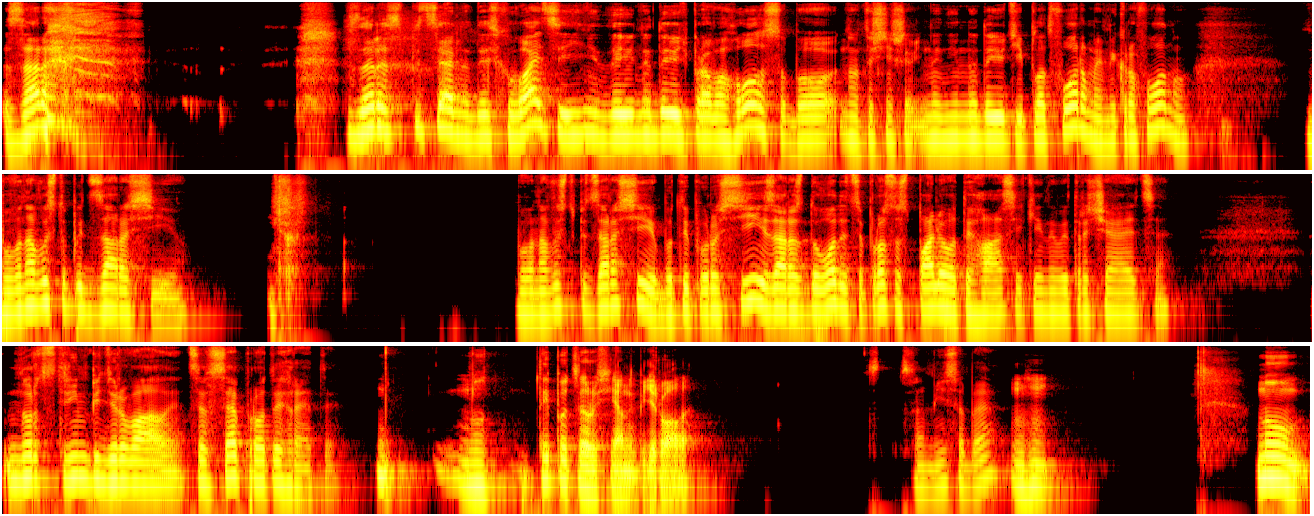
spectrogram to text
зараз, зараз спеціально десь ховається, їй не дають, не дають права голосу, бо, ну, точніше, не, не дають їй платформи, мікрофону. Бо вона виступить за Росію. Бо вона виступить за Росію, бо, типу, Росії зараз доводиться просто спалювати газ, який не витрачається. Nord Stream підірвали. Це все проти Грети. Ну, типу, це росіяни підірвали. Самі себе. Угу. Ну,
